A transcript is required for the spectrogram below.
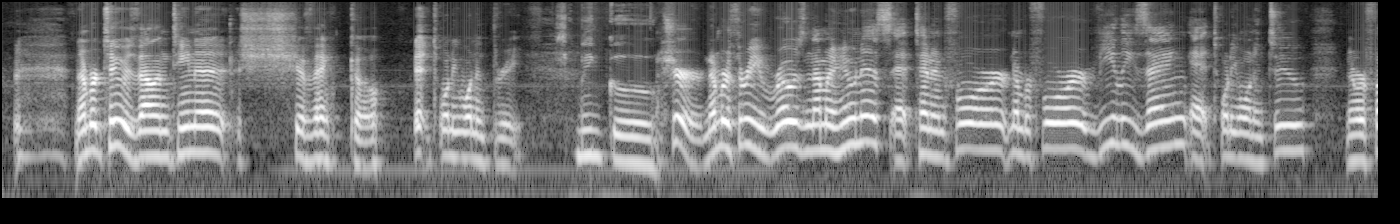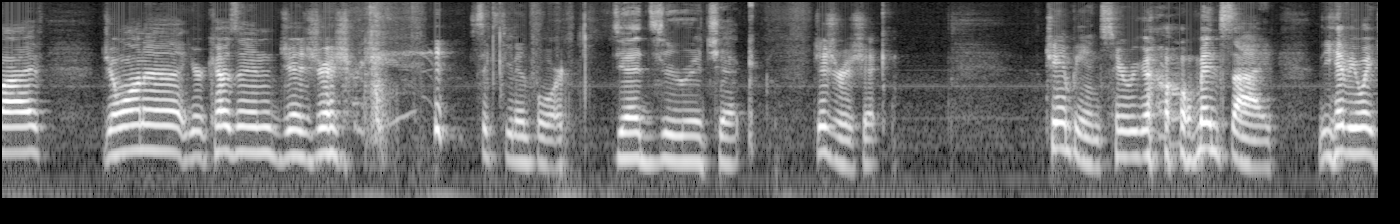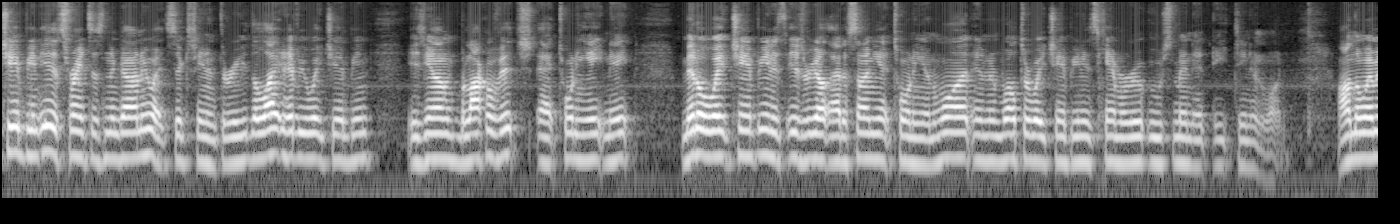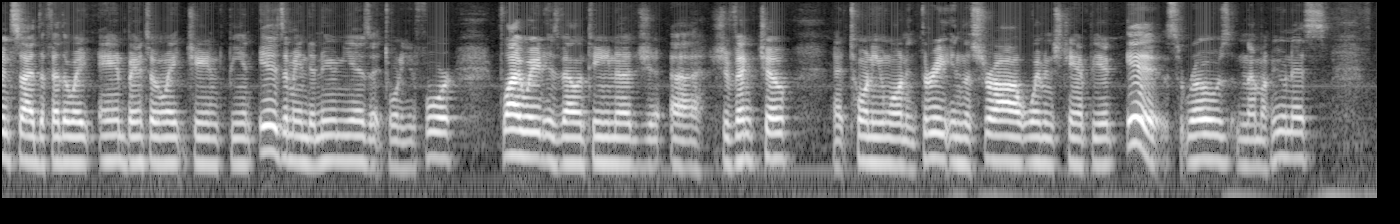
Number two is Valentina Shevchenko at 21 and 3. Minko. Sure. Number three, Rose Namajunas at 10 and 4. Number four, Vili Zhang at 21 and 2. Number five, Joanna, your cousin, Jezresh, 16 and 4. Jedzericek. Jezreshik. Champions. Here we go. Men's side. The heavyweight champion is Francis Ngannou at 16 and 3. The light heavyweight champion is Jan Blakovic at 28 and 8. Middleweight champion is Israel Adesanya at 20 and 1, and welterweight champion is Kamaru Usman at 18 and 1. On the women's side, the featherweight and bantamweight champion is Amanda Nunes at 20 and 4. Flyweight is Valentina uh, Shevchenko at 21 and 3. In the straw, women's champion is Rose Namajunas,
